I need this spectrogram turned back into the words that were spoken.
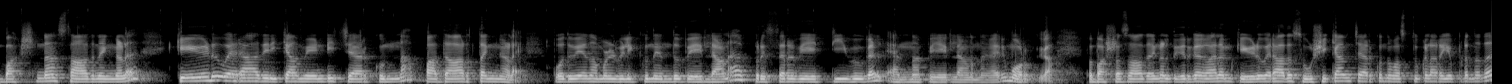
ഭക്ഷണ സാധനങ്ങൾ കേടുവരാതിരിക്കാൻ വേണ്ടി ചേർക്കുന്ന പദാർത്ഥങ്ങളെ പൊതുവെ നമ്മൾ വിളിക്കുന്ന എന്തു പേരിലാണ്? പ്രിസർവേറ്റീവുകൾ എന്ന പേരിലാണെന്ന കാര്യം ഓർക്കുക. ഇപ്പോൾ ഭക്ഷണ സാധനങ്ങൾ ദീർഘകാലം കേടുവരാതെ സൂക്ഷിക്കാൻ ചേർക്കുന്ന വസ്തുക്കൾ അറിയപ്പെടുന്നത്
